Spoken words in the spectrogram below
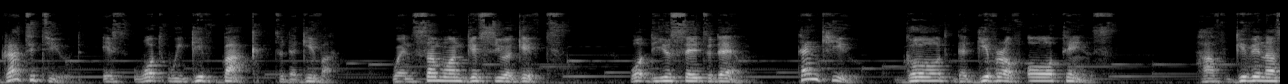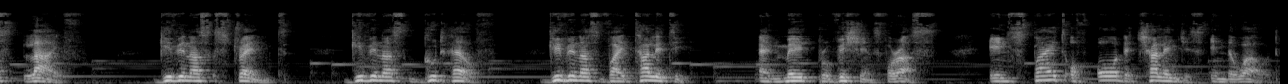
gratitude is what we give back to the giver. When someone gives you a gift, what do you say to them? Thank you, God, the giver of all things, have given us life, given us strength, given us good health, given us vitality, and made provisions for us in spite of all the challenges in the world.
